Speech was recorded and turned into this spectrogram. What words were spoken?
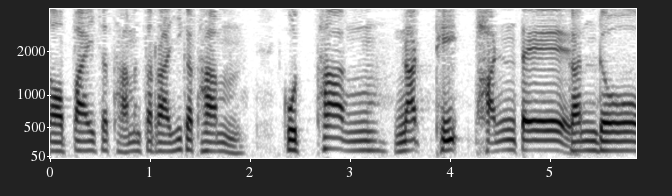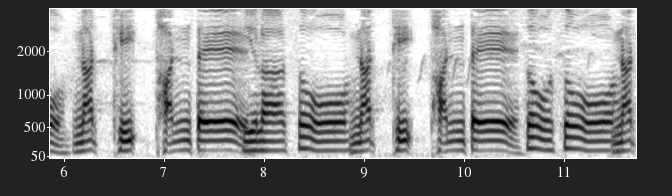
ต่อไปจะถามอันตรายิกธรรม กุดทังนัตถิพันเต กันโด นัตถิพันเตกีลาโซ นัตถิพันเต โซโซ นัต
